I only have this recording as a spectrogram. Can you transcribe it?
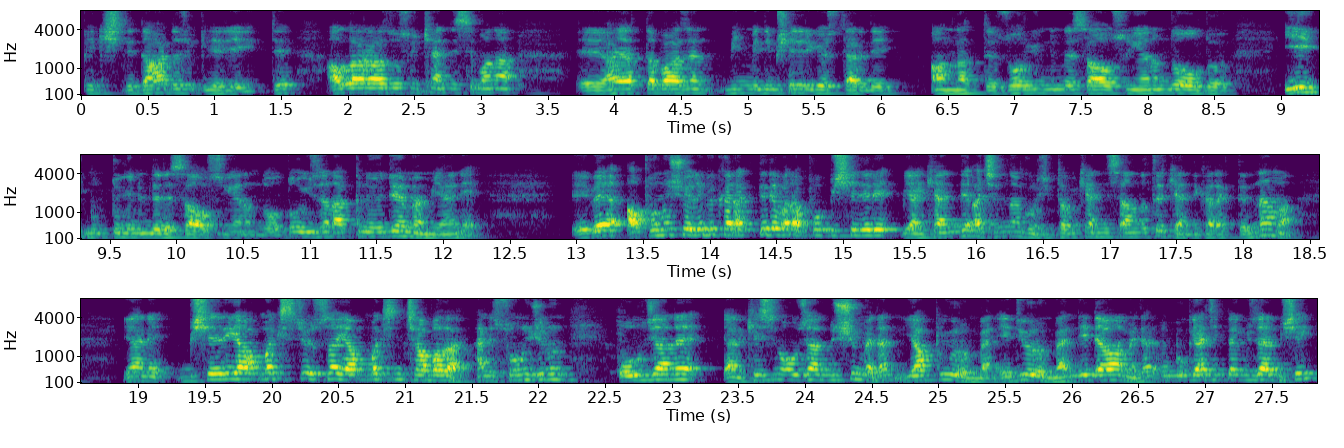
pekişti. Daha da çok ileriye gitti. Allah razı olsun kendisi bana e, hayatta bazen bilmediğim şeyleri gösterdi, anlattı. Zor günümde sağ olsun yanımda oldu. İyi mutlu günümde de sağ olsun yanımda oldu. O yüzden hakkını ödeyemem yani. E, ve Apo'nun şöyle bir karakteri var. Apo bir şeyleri yani kendi açımdan konuşayım. Tabii kendisi anlatır kendi karakterini ama yani bir şeyleri yapmak istiyorsa yapmak için çabalar. Hani sonucunun olacağını yani kesin olacağını düşünmeden yapıyorum ben, ediyorum ben diye devam eder. Ve bu gerçekten güzel bir şey.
